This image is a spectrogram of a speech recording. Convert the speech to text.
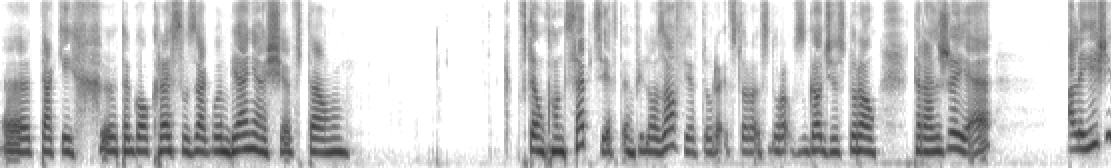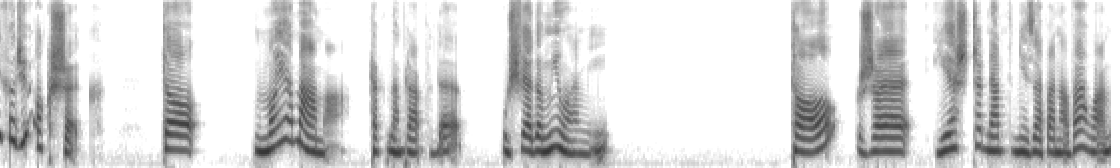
e, takich, tego okresu zagłębiania się w tę, w tę koncepcję, w tę filozofię, w, której, w, w zgodzie z którą teraz żyję, ale jeśli chodzi o krzyk, to moja mama tak naprawdę uświadomiła mi to, że jeszcze nad tym nie zapanowałam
